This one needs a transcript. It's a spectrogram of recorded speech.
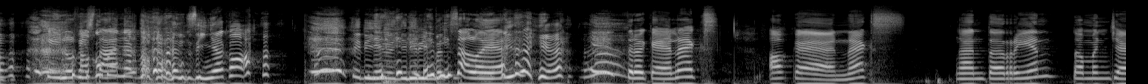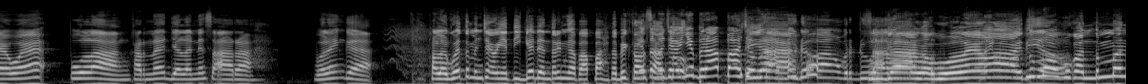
Kayak Inul Aku Vista. banyak toleransinya kok. jadi jadi, jadi Eh, ribet. bisa loh ya. Bisa ya. Terus kayak next. Oke, next nganterin temen cewek pulang karena jalannya searah. Boleh nggak? Kalau gue temen ceweknya tiga dan ntarin nggak apa-apa. Tapi kalau Ya, temen satu ceweknya berapa coba? Iya. Satu doang berdua. Enggak, enggak boleh lah. Itu mobil. mah bukan temen.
